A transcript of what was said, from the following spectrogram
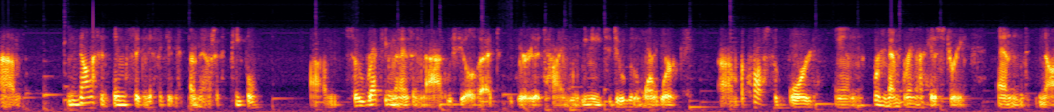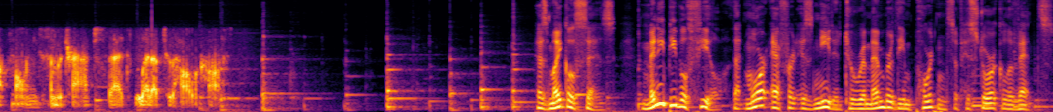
Um, not an insignificant amount of people. Um, so, recognizing that, we feel that we're at a time when we need to do a little more work um, across the board in remembering our history and not falling into some of the traps that led up to the Holocaust. As Michael says, many people feel that more effort is needed to remember the importance of historical events,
